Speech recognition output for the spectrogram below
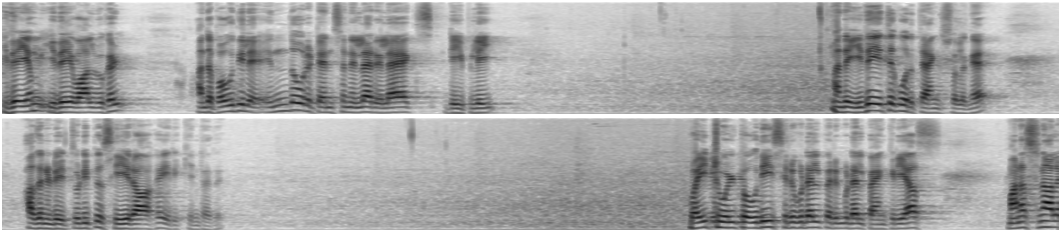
இதயம் இதய வாழ்வுகள். அந்த பகுதியில் எந்த ஒரு டென்ஷன் இல்லை ரிலாக்ஸ் டீப்லி அந்த இதயத்துக்கு ஒரு தேங்க்ஸ் சொல்லுங்கள் அதனுடைய துடிப்பு சீராக இருக்கின்றது. வயிற்று உள்பகுதி சிறுகுடல் பெருங்குடல் பேங்க்ரியாஸ் மனசினால்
